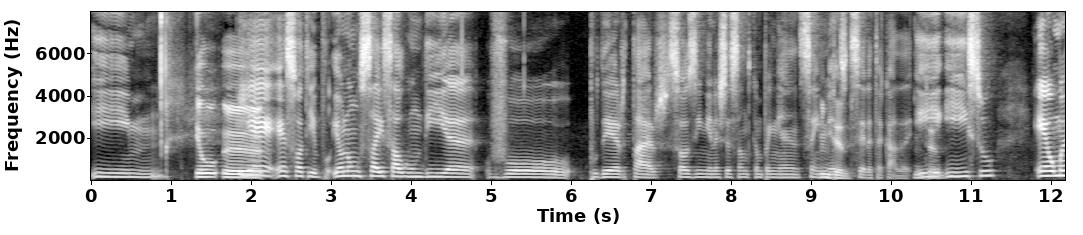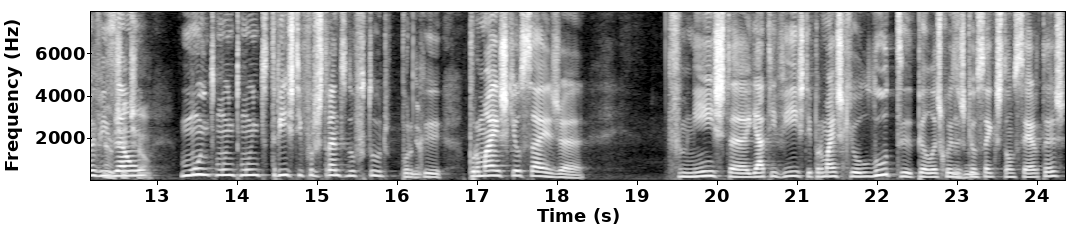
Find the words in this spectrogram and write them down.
e, eu e eh, é, é só tipo, eu não sei se algum dia vou poder estar sozinha na estação de campanha sem medo Entendo. de ser atacada. E, e isso é uma é um visão muito, muito, muito triste e frustrante do futuro. Porque por mais que eu seja feminista e ativista e por mais que eu lute pelas coisas Uhum. que eu sei que estão certas,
